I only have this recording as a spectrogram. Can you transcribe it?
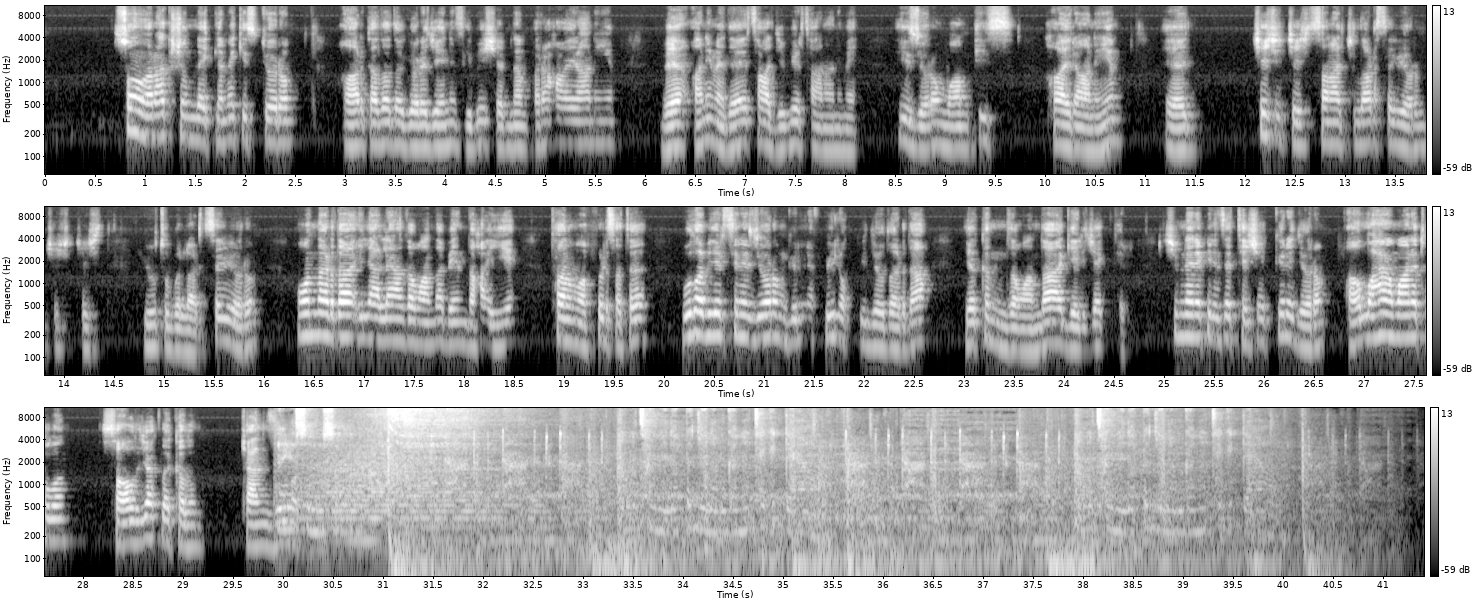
Son olarak şunu da eklemek istiyorum. Arkada da göreceğiniz gibi Şebnem Para hayranıyım. Ve animede sadece bir tane anime izliyorum. One Piece hayranıyım. Ee, çeşit çeşit sanatçılar seviyorum. Çeşit çeşit YouTuber'ları seviyorum. Onları da ilerleyen zamanda beni daha iyi tanıma fırsatı bulabilirsiniz diyorum. Günlük vlog videoları da yakın zamanda gelecektir. Şimdiden hepinize teşekkür ediyorum. Allah'a emanet olun. Sağlıcakla kalın. Kendinize iyi bakın.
